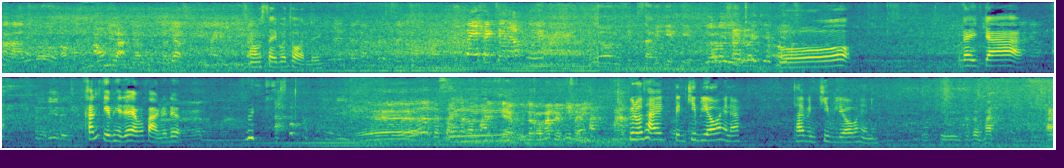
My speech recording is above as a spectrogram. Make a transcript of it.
ขาลูกเอานี่ล่ะเดี๋ยวเดี๋ยวอยากสกรีนให้เอาใส่บ่ถอดเลยไปให้เจแล้วปุ้ยเออหนูจะใส่ไปเก็บเก็บเดี๋ยวเราใส่ไว้เจ็บโอ้ได้จ้าขั้นเก็บเห็ดได้มาฝากเลยเด้อ เออก็ใส่มันออกมาแกคุณตะกมัดแบบนี้มาดิพี่น้องไทยเป็นคลิปเลี้ยวให้นะไทยเป็นคลิปเลี้ยวให้นะโอเคถ้าเกิดมัดขาย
